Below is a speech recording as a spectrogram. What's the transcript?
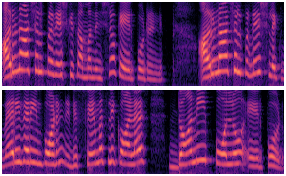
అరుణాచల్ ప్రదేశ్కి సంబంధించిన ఒక ఎయిర్పోర్ట్ అండి. Arunachal Pradesh like very very important it is famously called as Donyi Polo airport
